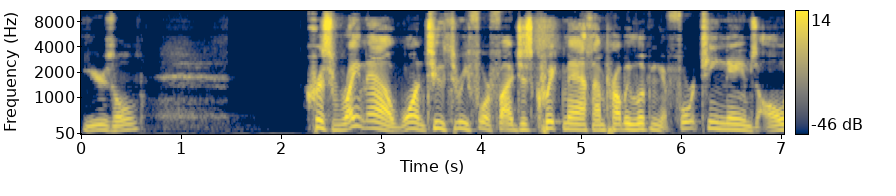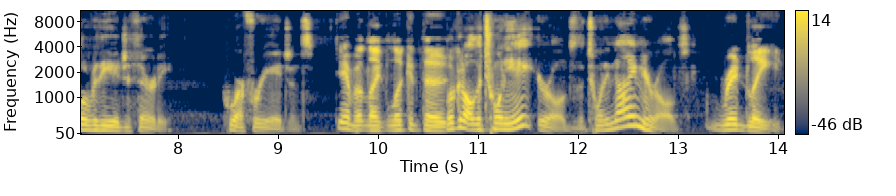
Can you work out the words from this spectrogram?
years old. Chris, right now, one, two, three, four, five, just quick math, I'm probably looking at 14 names all over the age of 30 who are free agents. yeah, but like look at the Look at all the 28 year olds, the 29 year olds. Ridley,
